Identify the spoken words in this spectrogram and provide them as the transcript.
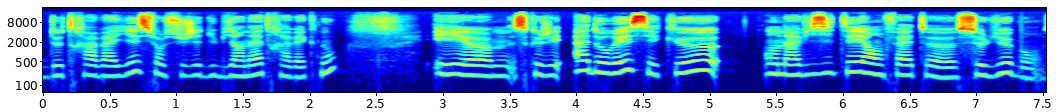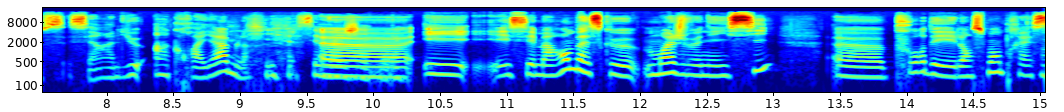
de travailler sur le sujet du bien-être avec nous? Et ce que j'ai adoré, c'est que on a visité en fait euh, ce lieu. Bon, c'est un lieu incroyable. c'est magique. Euh, et, c'est marrant parce que moi, je venais ici. Euh, pour des lancements presse.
